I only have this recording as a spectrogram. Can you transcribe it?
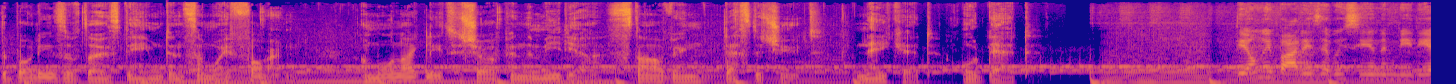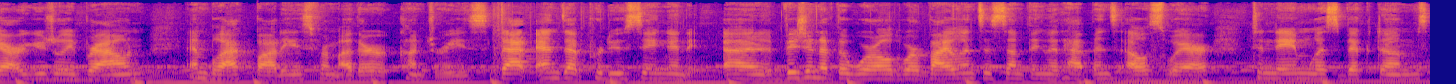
the bodies of those deemed in some way foreign are more likely to show up in the media starving, destitute, naked, or dead. The only bodies that we see in the media are usually brown and black bodies from other countries. That ends up producing an, a vision of the world where violence is something that happens elsewhere to nameless victims.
